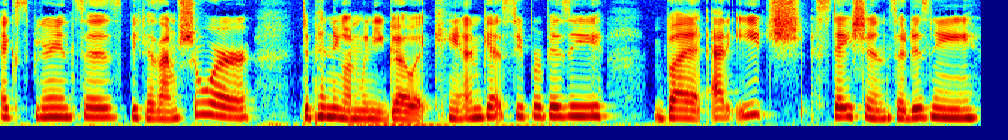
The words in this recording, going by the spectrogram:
experiences because I'm sure depending on when you go, it can get super busy. But at each station, so Disney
